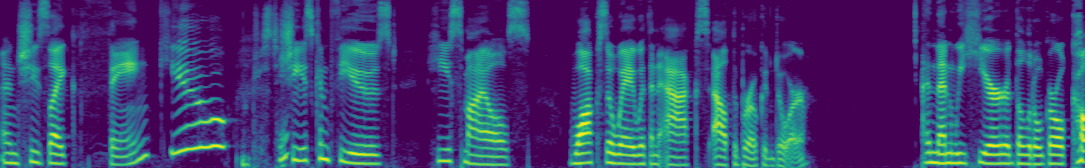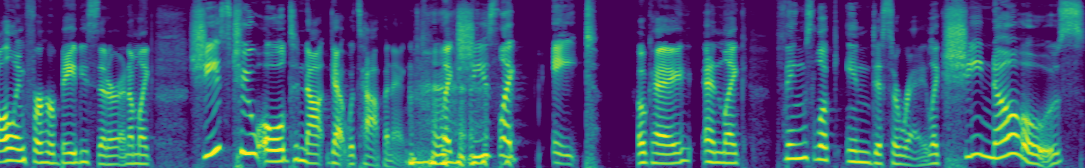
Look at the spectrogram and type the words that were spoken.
And she's like, Thank you. Interesting. She's confused. He smiles, walks away with an axe out the broken door. And then we hear the little girl calling for her babysitter. And I'm like, she's too old to not get what's happening. like, she's like eight. Okay. And like, things look in disarray. Like, she knows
